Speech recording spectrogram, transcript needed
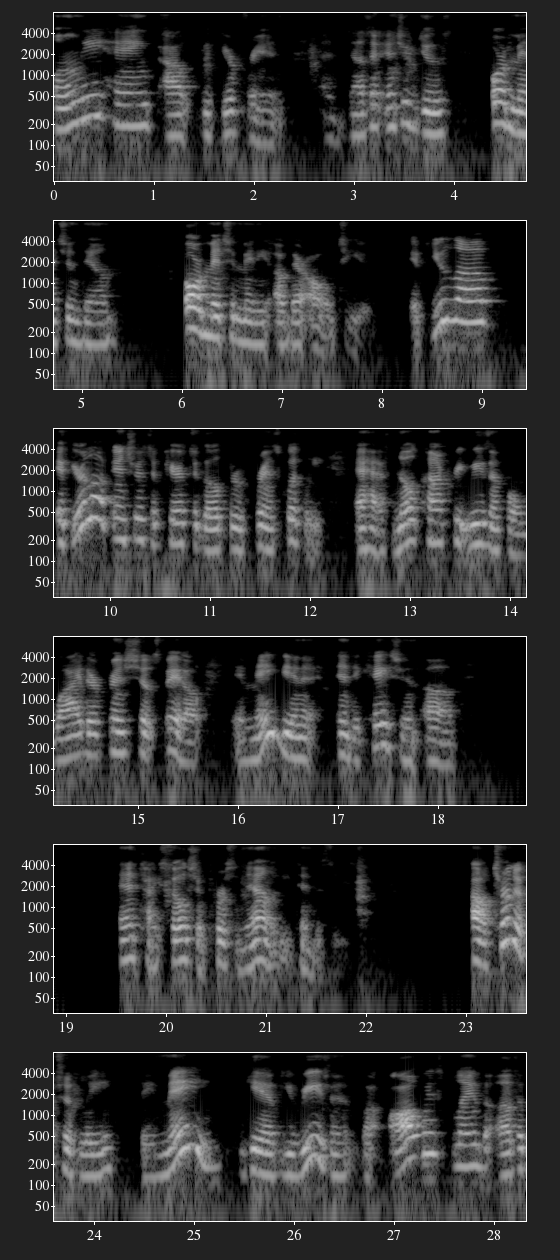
only hangs out with your friends and doesn't introduce or mention them or mention many of their own to you. If you love if your love interest appears to go through friends quickly and has no concrete reason for why their friendships fail, it may be an indication of antisocial personality tendencies. Alternatively, they may give you reason, but always blame the other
